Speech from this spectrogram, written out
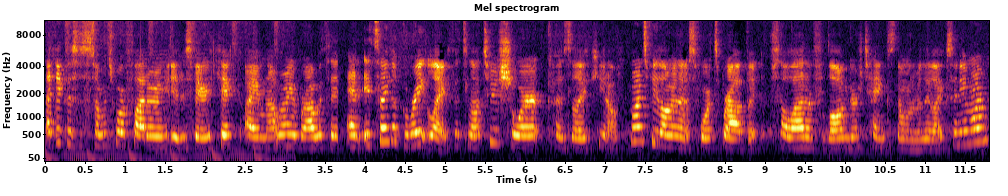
I think this is so much more flattering. It is very thick. I am not wearing a bra with it. And it's like a great length. It's not too short because like you know you want it to be longer than a sports bra but it's a lot of longer tanks no one really likes anymore.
